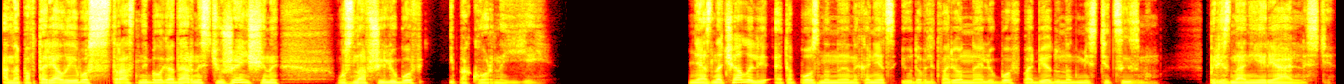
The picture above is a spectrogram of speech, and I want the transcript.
Она повторяла его с страстной благодарностью женщины, узнавшей любовь и покорной ей. Не означало ли это познанная, наконец, и удовлетворенная любовь победу над мистицизмом, признание реальности,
